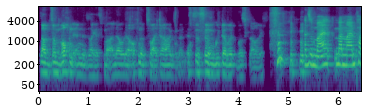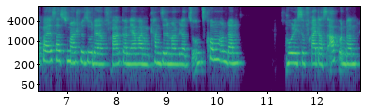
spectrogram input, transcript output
also, so einem Wochenende, sage ich jetzt mal, ne? oder auch nur zwei Tagen. Dann ist das so ein guter Rhythmus, glaube ich. Also mein, bei meinem Papa ist das zum Beispiel so, der fragt dann, ja, wann kann sie denn mal wieder zu uns kommen? Und dann hole ich so freitags ab und dann,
